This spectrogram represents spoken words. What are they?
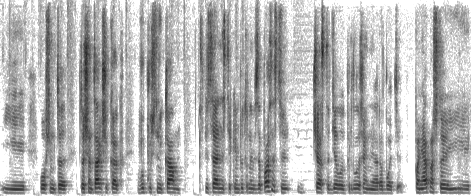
И, в общем-то, точно так же, как выпускникам специальности компьютерной безопасности часто делают предложения о работе. Понятно, что и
